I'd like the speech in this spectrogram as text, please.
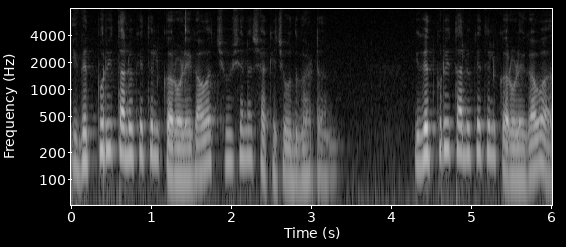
इगतपुरी तालुक्यातील करोळे गावात शिवसेना शाखेचे उद्घाटन. इगतपुरी तालुक्यातील करोळे गावात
